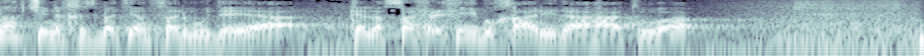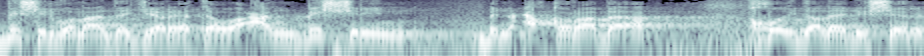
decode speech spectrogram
بابچینە خزمەتیان فەرموودەیە کە لە صحیحی بخاریدا هاتووە بشر بۆمان دەگێڕێتەوە عن بشر بن عقربە خۆی دەڵێ بشر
